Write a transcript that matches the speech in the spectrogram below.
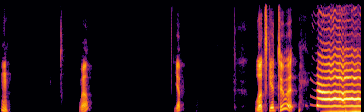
Hmm. Well, yep. Let's get to it. No!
